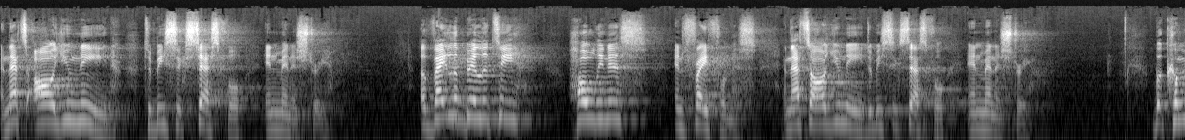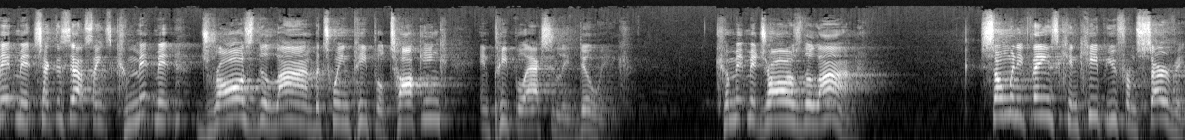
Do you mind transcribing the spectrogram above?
And that's all you need to be successful in ministry availability, holiness, and faithfulness. And that's all you need to be successful in ministry. But commitment, check this out, saints commitment draws the line between people talking and people actually doing. Commitment draws the line. So many things can keep you from serving.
